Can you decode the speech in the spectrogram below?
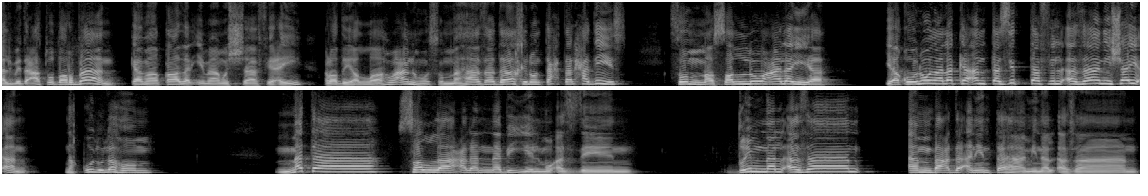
البدعة ضربان كما قال الإمام الشافعي رضي الله عنه ثم هذا داخل تحت الحديث ثم صلوا علي. يقولون لك أنت زدت في الأذان شيئا. نقول لهم متى صلى على النبي المؤذن؟ ضمن الأذان أم بعد أن انتهى من الأذان؟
